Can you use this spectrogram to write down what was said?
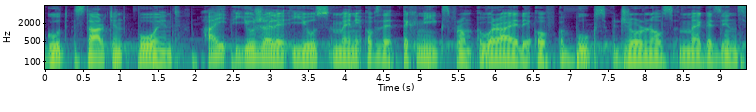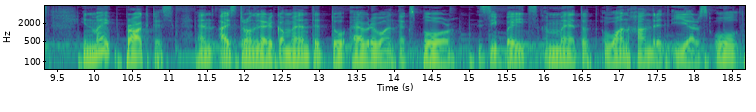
good starting point. I usually use many of the techniques from a variety of books, journals, magazines in my practice and I strongly recommend it to everyone explore. The Bates method 100 years old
